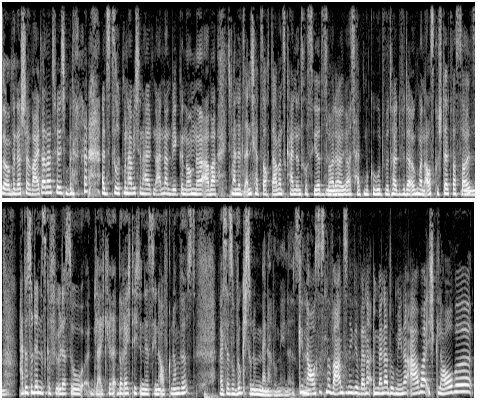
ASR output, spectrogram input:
So, und bin dann schnell weiter natürlich. Und bin als ich zurück bin, habe ich dann halt einen anderen Weg genommen. Ne? Aber ich meine, letztendlich hat es auch damals keinen interessiert. Es war da, ja, ist halt Mucke gut, wird halt wieder irgendwann ausgestellt, was soll's. Hattest du denn das Gefühl, dass du gleichberechtigt in der Szene aufgenommen wirst? Weil es ja so wirklich so eine Männerdomäne ist. Ne? Genau, es ist eine wahnsinnige Männer- Männerdomäne, aber ich glaube,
